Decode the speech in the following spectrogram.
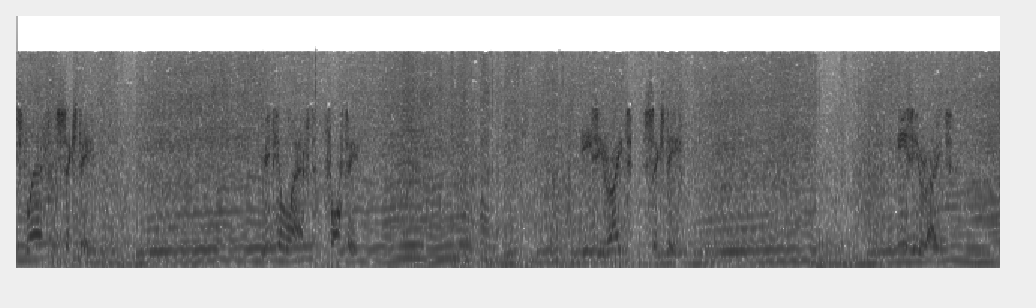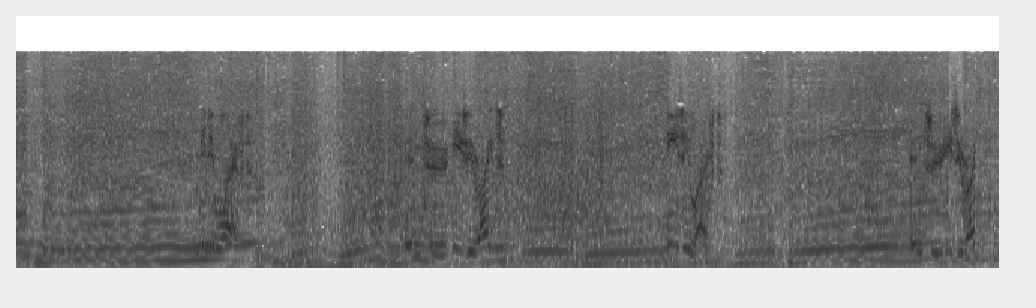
Fast left, 60. Medium left, 40. Easy right, 60. Easy right. Medium left. Into easy right. Easy left. Into easy right.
